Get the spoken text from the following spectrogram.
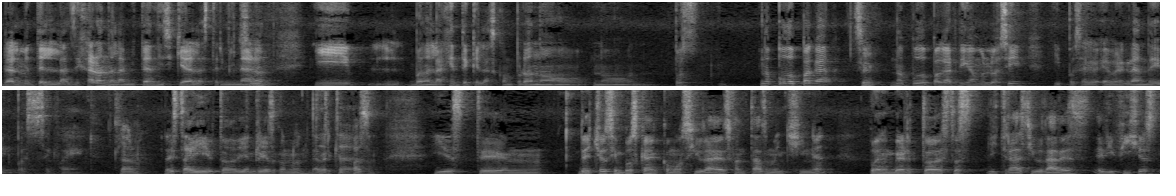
realmente las dejaron a la mitad, ni siquiera las terminaron. Y bueno, la gente que las compró no, no, pues no pudo pagar. No pudo pagar, digámoslo así. Y pues Evergrande pues se fue. Claro, está ahí todavía en riesgo, ¿no? De ver qué pasa. Y este de hecho, si buscan como ciudades fantasma en China, pueden ver todas estas literales ciudades, edificios,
